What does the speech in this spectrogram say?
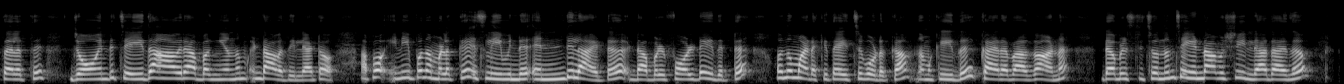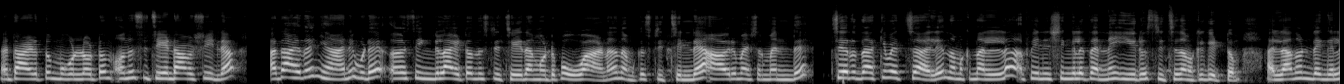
സ്ഥലത്ത് ജോയിന്റ് ചെയ്ത ആ ഒരു അഭംഗിയൊന്നും ഉണ്ടാവത്തില്ല കേട്ടോ. അപ്പോൾ ഇനിയിപ്പോൾ നമ്മൾക്ക് സ്ലീവിന്റെ എൻഡിലായിട്ട് ഡബിൾ ഫോൾഡ് ചെയ്തിട്ട് ഒന്ന് മടക്കി തയ്ച്ച് കൊടുക്കാം. നമുക്ക് ഇത് കരഭാഗമാണ്. ഡബിൾ സ്റ്റിച്ച് ഒന്നും ചെയ്യേണ്ട ആവശ്യമില്ല. അതായത് താഴത്തും മുകളിലോട്ടും ഒന്നും സ്റ്റിച്ച് ചെയ്യേണ്ട ആവശ്യമില്ല. അതായത് ഞാനിവിടെ സിംഗിളായിട്ടൊന്ന് സ്റ്റിച്ച് ചെയ്ത് അങ്ങോട്ട് പോവുകയാണ് നമുക്ക് സ്റ്റിച്ചിന്റെ ആ ഒരു മെഷർമെന്റ് ചെറുതാക്കി വെച്ചാൽ നമുക്ക് നല്ല ഫിനിഷിങ്ങിൽ തന്നെ ഈ ഒരു സ്റ്റിച്ച് നമുക്ക് കിട്ടും. അല്ലാന്നുണ്ടെങ്കിൽ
